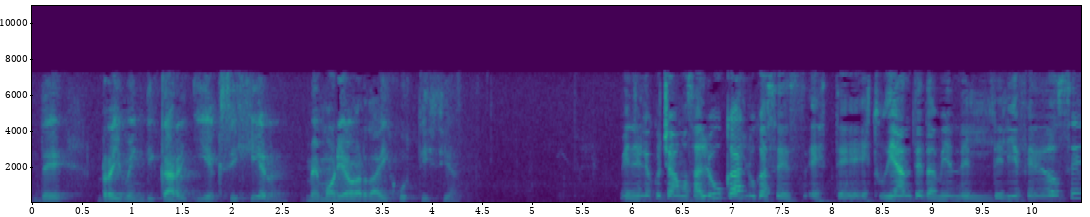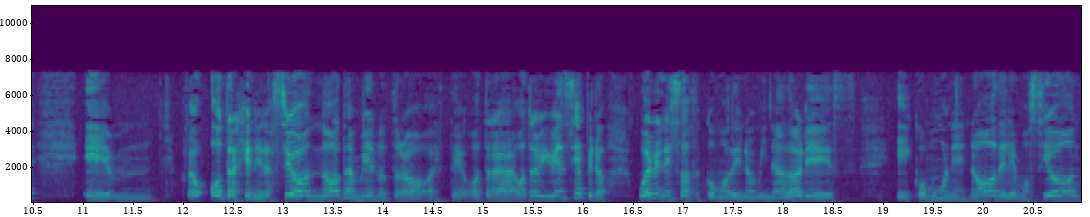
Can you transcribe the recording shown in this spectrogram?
de reivindicar y exigir memoria, verdad y justicia. Bien, ahí lo escuchábamos a Lucas. Lucas es este, estudiante también del, del IFD12. Eh, otra generación, ¿no? También otro, este, otra, otra vivencia, pero vuelven esos como denominadores eh, comunes, ¿no? De la emoción,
